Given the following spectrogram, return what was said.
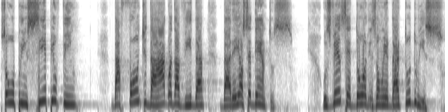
Sou o princípio e o fim. Da fonte da água da vida darei aos sedentos. Os vencedores vão herdar tudo isso.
